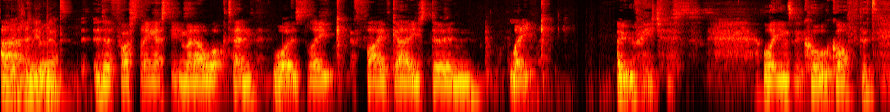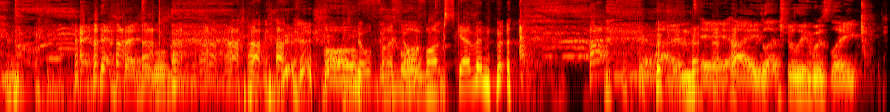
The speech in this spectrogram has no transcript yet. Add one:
And the first thing I seen when I walked in was like five guys doing like outrageous lines of coke off the table the No, the no fucks given. and uh, I literally was like,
